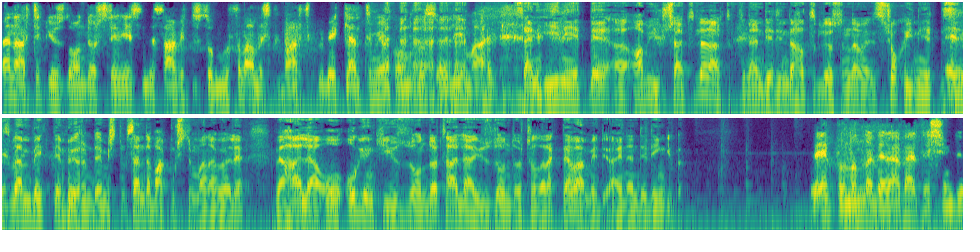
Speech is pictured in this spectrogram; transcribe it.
Ben artık %14 seviyesinde sabit tutulmasına alıştım. Artık bir beklentim yok onu da söyleyeyim abi. Sen iyi niyetle e, abi yükselttiler artık filan dediğinde hatırlıyorsun değil mi? Siz çok iyi niyetlisiniz evet. ben beklemiyorum demiştim. Sen de bakmıştın bana böyle. Ve hala o, o günkü %14 hala %14 olarak devam ediyor. Aynen dediğin gibi. Ve bununla beraber de şimdi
